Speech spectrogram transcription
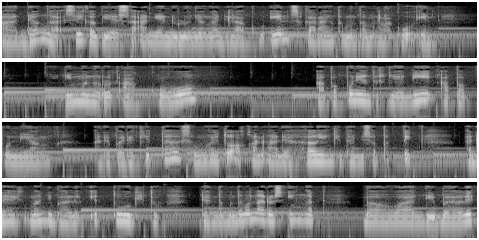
ada nggak sih kebiasaan yang dulunya nggak dilakuin sekarang teman-teman lakuin? Jadi menurut aku apa pun yang terjadi apa pun yang ada pada kita semua itu akan ada hal yang kita bisa petik ada hikmah di balik itu gitu. Dan teman-teman harus ingat bahwa di balik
